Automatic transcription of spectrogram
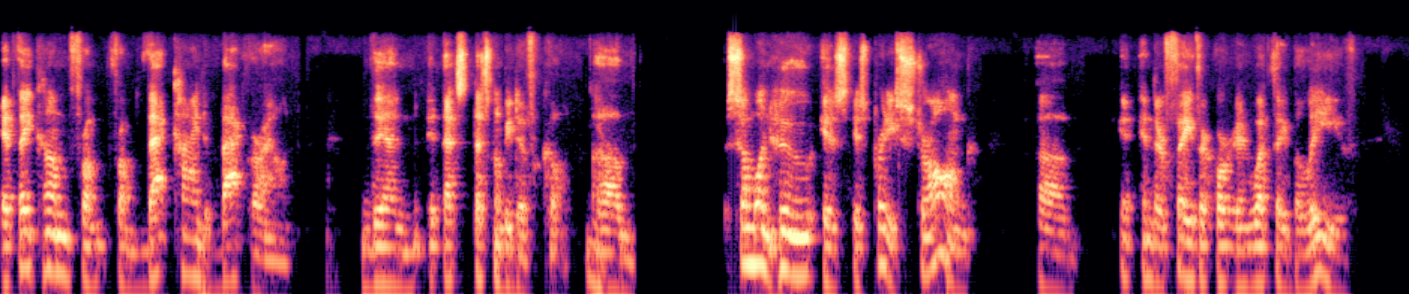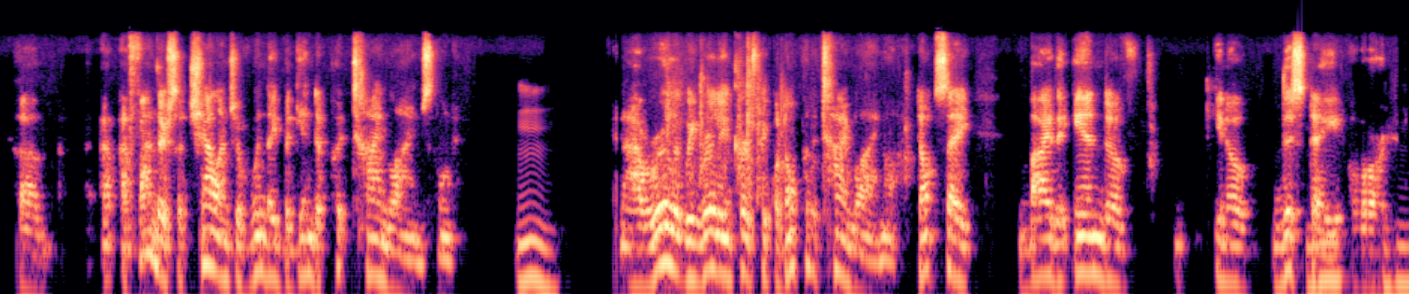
If they come from from that kind of background, then it, that's that's going to be difficult. Yeah. Um, someone who is is pretty strong uh, in, in, their faith or, or, in what they believe, um, I, I, find there's a challenge of when they begin to put timelines on it. Mm. And I really, we really encourage people don't put a timeline on it. Don't say by the end of, you know, this mm-hmm. date or mm-hmm.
